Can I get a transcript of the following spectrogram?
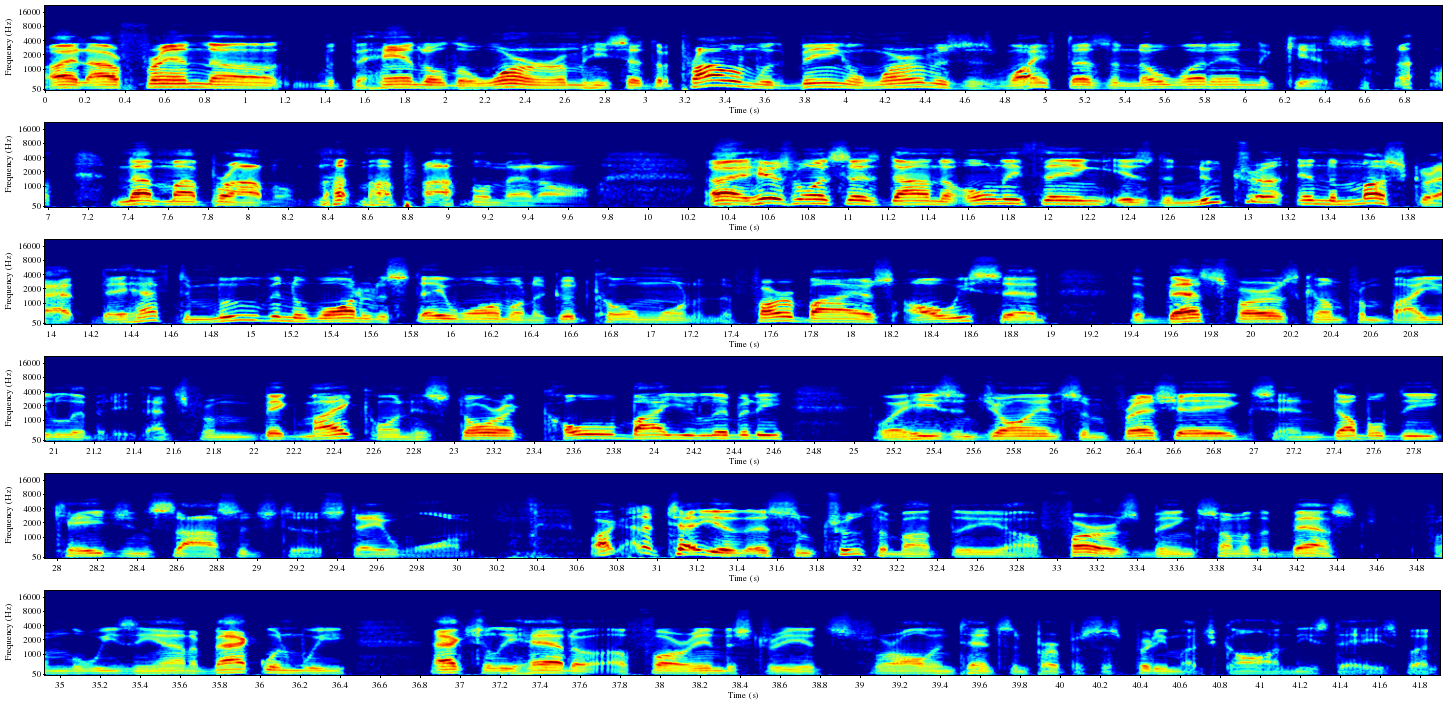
All right, our friend uh, with the handle, the worm, he said the problem with being a worm is his wife doesn't know what end to kiss. Not my problem. Not my problem at all. All right, here's one that says, Don, the only thing is the nutria and the muskrat. They have to move in the water to stay warm on a good cold morning. The fur buyers always said the best furs come from Bayou Liberty. That's from Big Mike on historic cold Bayou Liberty, where he's enjoying some fresh eggs and double D Cajun sausage to stay warm. Well, I got to tell you, there's some truth about the uh, furs being some of the best from Louisiana. Back when we actually had a, a fur industry, it's for all intents and purposes pretty much gone these days. But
